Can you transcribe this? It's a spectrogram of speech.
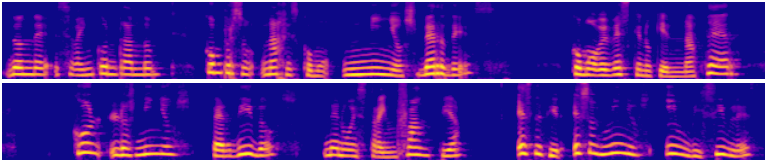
donde se va encontrando con personajes como niños verdes, como bebés que no quieren nacer, con los niños perdidos de nuestra infancia, es decir, esos niños invisibles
